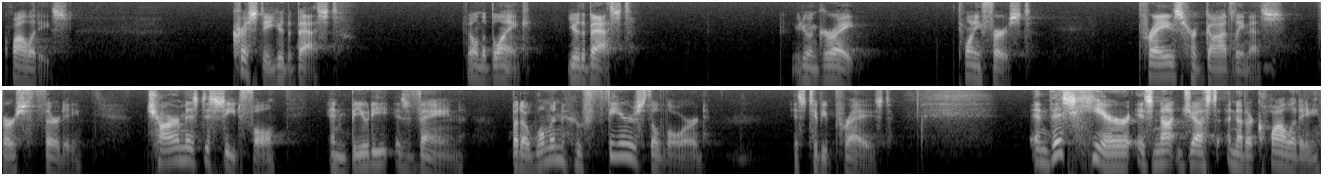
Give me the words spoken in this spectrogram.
qualities. Christy, you're the best. Fill in the blank. You're the best. You're doing great. 21st. Praise her godliness. Verse 30. Charm is deceitful and beauty is vain but a woman who fears the Lord is to be praised. And this here is not just another quality,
